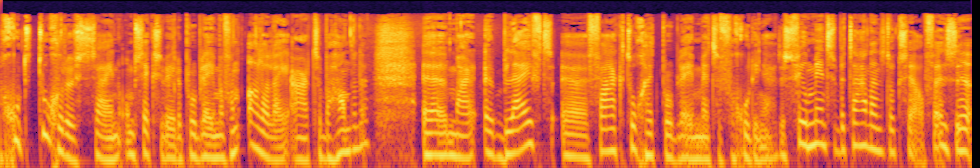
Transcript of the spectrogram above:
goed toegerust zijn om seksuele problemen van allerlei aard te behandelen. maar er blijft vaak toch het probleem met de vergoedingen. Dus veel mensen betalen het ook zelf. Hè. Dus de, ja.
